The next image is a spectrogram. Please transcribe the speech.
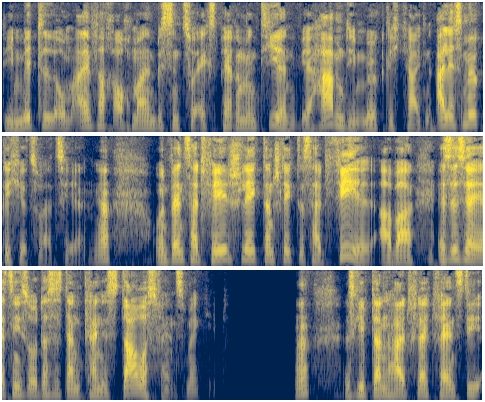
die Mittel, um einfach auch mal ein bisschen zu experimentieren. Wir haben die Möglichkeiten, alles Mögliche zu erzählen. Ja? Und wenn es halt fehlschlägt, dann schlägt es halt fehl. Aber es ist ja jetzt nicht so, dass es dann keine Star Wars-Fans mehr gibt. Ne? Es gibt dann halt vielleicht Fans, die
